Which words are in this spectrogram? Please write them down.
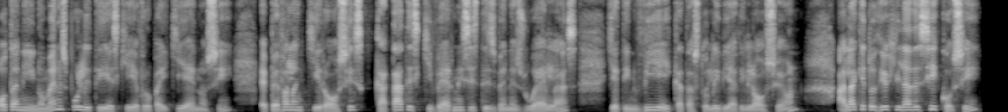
όταν οι Ηνωμένες Πολιτείες και η Ευρωπαϊκή Ένωση επέβαλαν κυρώσεις κατά της κυβέρνησης της Βενεζουέλας για την βίαιη καταστολή διαδηλώσεων, αλλά και το 2020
